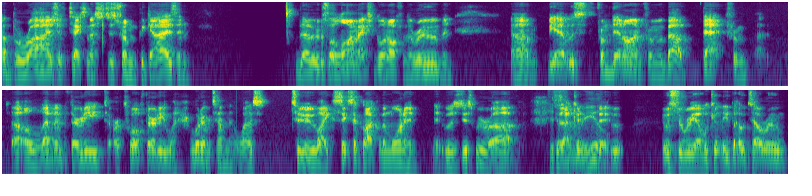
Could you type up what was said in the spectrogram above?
a barrage of text messages from the guys, and there was an alarm actually going off in the room. And um, yeah, it was from then on, from about that, from uh, eleven thirty or twelve thirty, whatever, whatever time that was, to like six o'clock in the morning. It was just we were up because I could. It, it was surreal. We couldn't leave the hotel room.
